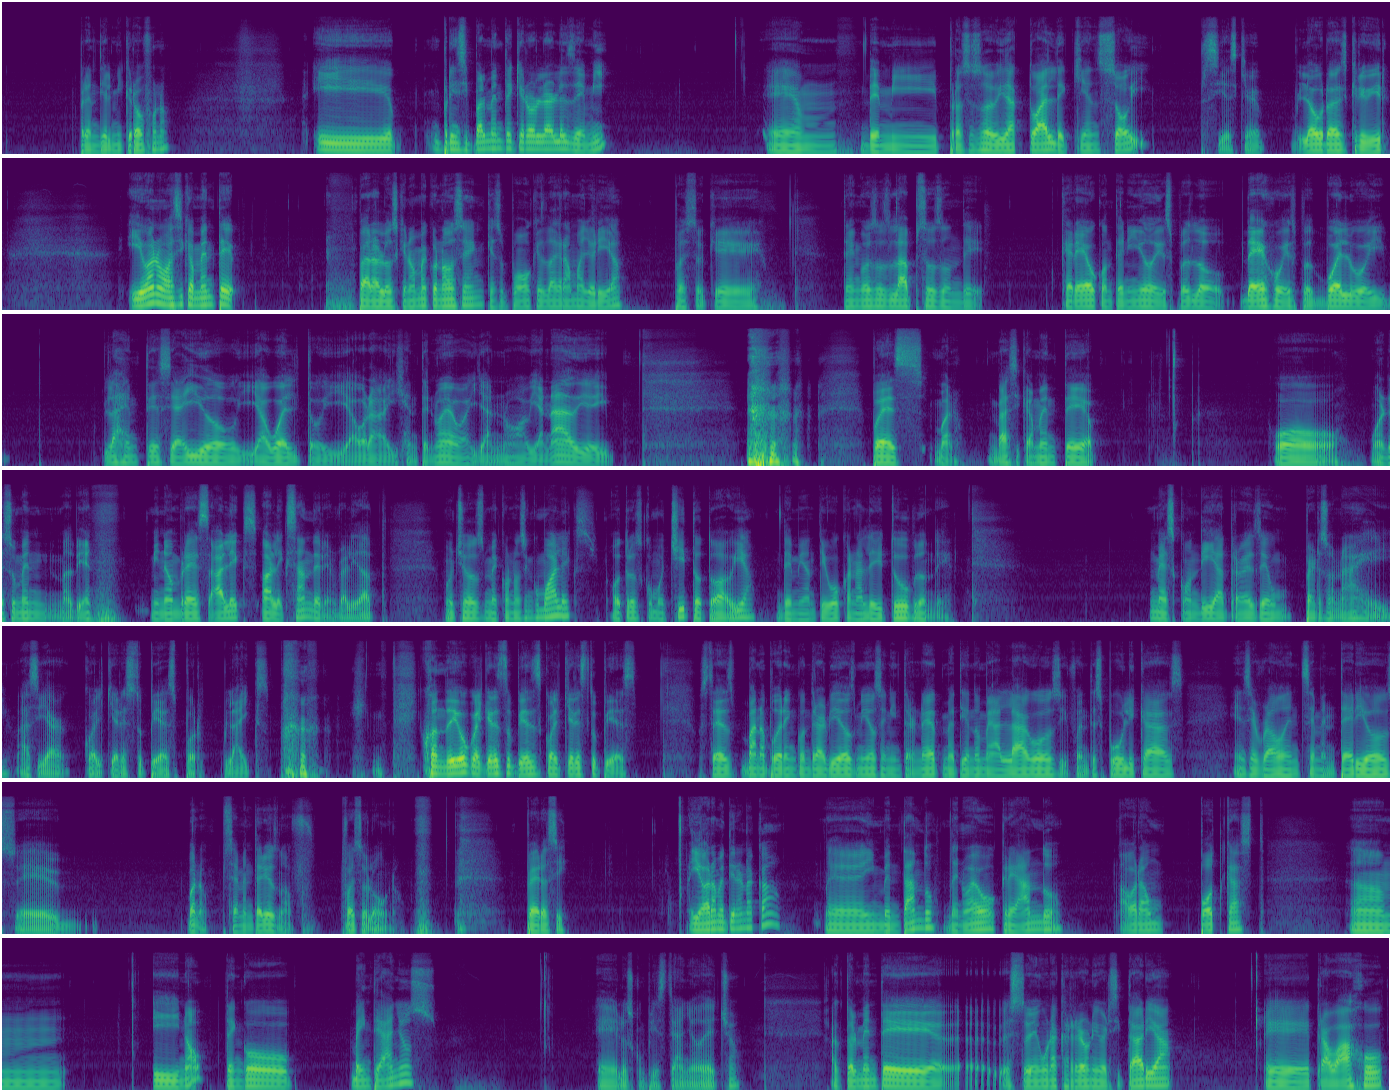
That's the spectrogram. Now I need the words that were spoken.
prendí el micrófono. Y principalmente quiero hablarles de mí, em, de mi proceso de vida actual, de quién soy, si es que logro describir. Y bueno, básicamente, para los que no me conocen, que supongo que es la gran mayoría, puesto que tengo esos lapsos donde creo contenido y después lo dejo y después vuelvo y la gente se ha ido y ha vuelto y ahora hay gente nueva y ya no había nadie y pues bueno, básicamente o, o, en resumen más bien mi nombre es Alex, Alexander en realidad. Muchos me conocen como Alex, otros como Chito todavía, de mi antiguo canal de YouTube donde me escondía a través de un personaje y hacía cualquier estupidez por likes. Cuando digo cualquier estupidez, es cualquier estupidez. Ustedes van a poder encontrar videos míos en internet metiéndome a lagos y fuentes públicas, encerrado en cementerios. Eh, bueno, cementerios no, fue solo uno. Pero sí. Y ahora me tienen acá, eh, inventando de nuevo, creando ahora un podcast y no, tengo 20 años. Eh, los cumplí este año, de hecho. Actualmente eh, estoy en una carrera universitaria. Eh, trabajo.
